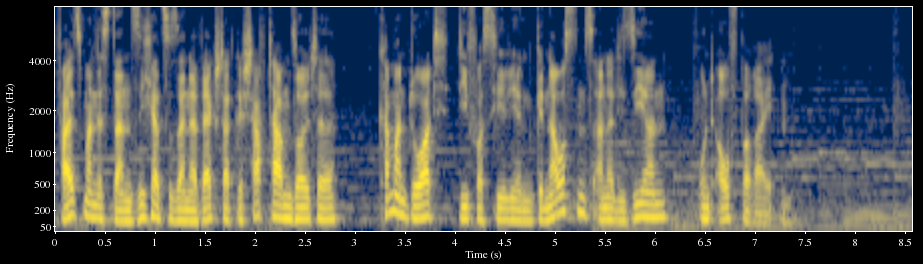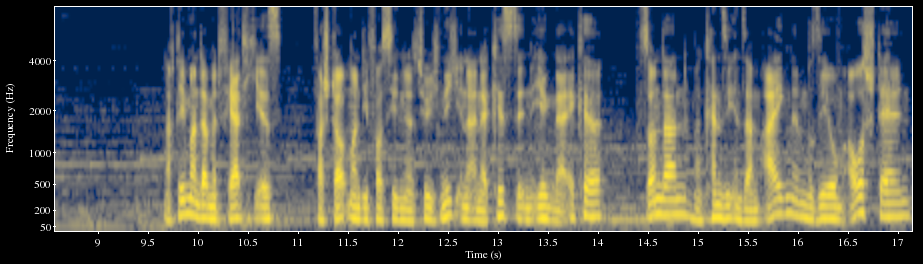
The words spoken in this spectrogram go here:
Falls man es dann sicher zu seiner Werkstatt geschafft haben sollte, kann man dort die Fossilien genauestens analysieren und aufbereiten. Nachdem man damit fertig ist, verstaut man die Fossilien natürlich nicht in einer Kiste in irgendeiner Ecke, sondern man kann sie in seinem eigenen Museum ausstellen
